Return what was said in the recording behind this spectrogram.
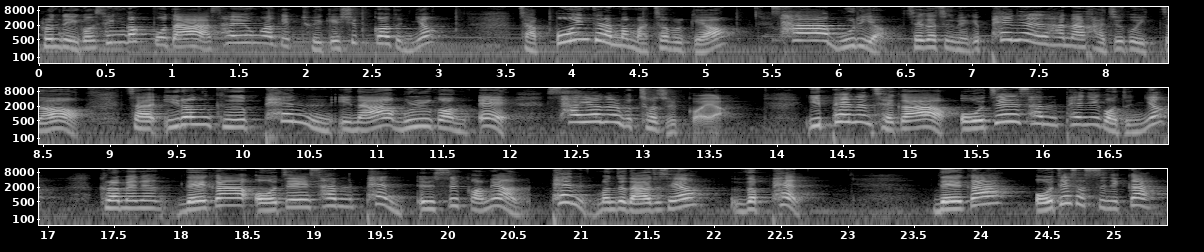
그런데 이거 생각보다 사용하기 되게 쉽거든요. 자, 포인트를 한번 맞춰볼게요. 사물이요. 제가 지금 여기 펜을 하나 가지고 있죠. 자, 이런 그 펜이나 물건에 사연을 붙여줄 거예요. 이 펜은 제가 어제 산 펜이거든요. 그러면은 내가 어제 산 펜을 쓸 거면 펜 먼저 나와주세요. The pen. 내가 어제 샀으니까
